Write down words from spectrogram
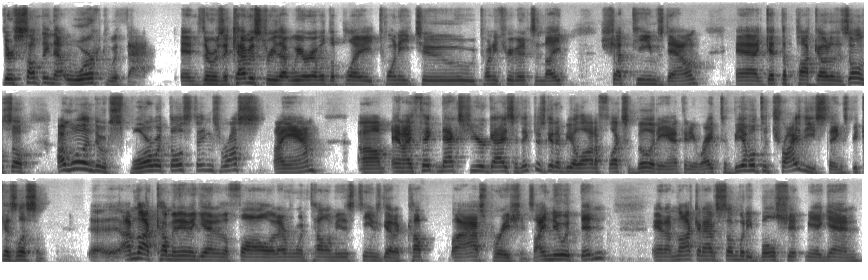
there's something that worked with that, and there was a chemistry that we were able to play 22, 23 minutes a night, shut teams down, and get the puck out of the zone. So I'm willing to explore with those things, Russ. I am. Um, and I think next year, guys, I think there's going to be a lot of flexibility, Anthony, right, to be able to try these things. Because listen, uh, I'm not coming in again in the fall and everyone telling me this team's got a cup aspirations. I knew it didn't, and I'm not going to have somebody bullshit me again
